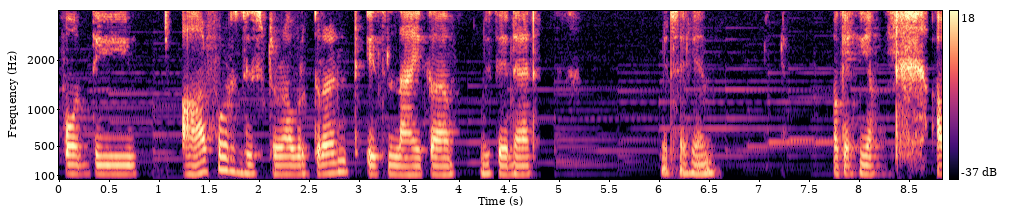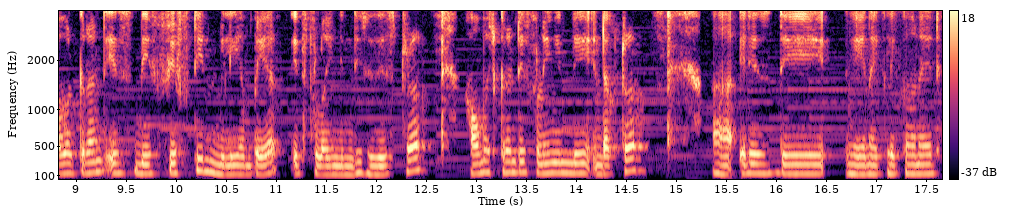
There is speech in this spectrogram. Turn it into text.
for the r4 resistor our current is like uh, we say that wait a second. Okay yeah. Our current is the 15 milliampere it's flowing in the resistor. How much current is flowing in the inductor uh, it is the again i click on it.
